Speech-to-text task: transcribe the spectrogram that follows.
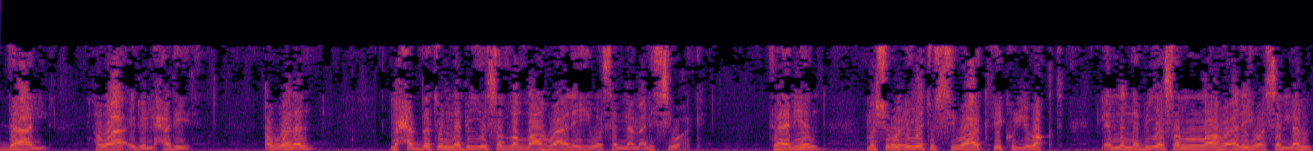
دال. فوائد الحديث. أولا محبة النبي صلى الله عليه وسلم للسواك. ثانيا مشروعية السواك في كل وقت لأن النبي صلى الله عليه وسلم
